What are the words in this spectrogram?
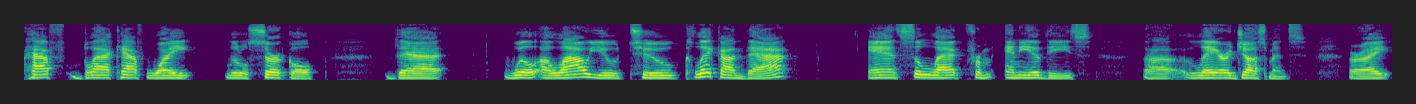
half black, half white little circle that will allow you to click on that and select from any of these uh, layer adjustments. All right.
